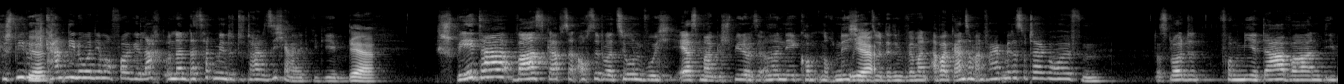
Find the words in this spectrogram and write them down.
gespielt Ja. und die kannten die Nummer und die haben auch voll gelacht. Und dann, das hat mir eine totale Sicherheit gegeben. Ja. Später gab es dann auch Situationen, wo ich erstmal gespielt habe und gesagt, oh, nee, kommt noch nicht. Ja. So, wenn man, aber ganz am Anfang hat mir das total geholfen. Dass Leute von mir da waren, die,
